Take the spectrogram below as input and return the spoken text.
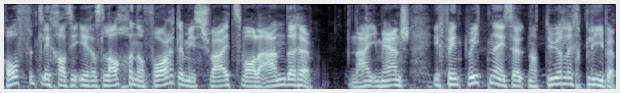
hoffentlich kann sie ihr Lachen noch vor der Miss Schweiz-Wahl ändern. Nein, im Ernst, ich finde, Whitney sollte natürlich bleiben.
